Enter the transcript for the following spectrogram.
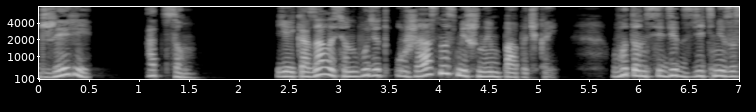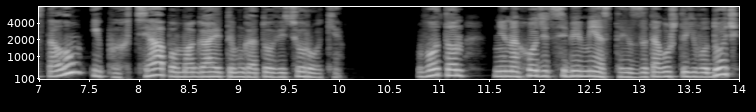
Джерри отцом. Ей казалось, он будет ужасно смешным папочкой. Вот он сидит с детьми за столом и пыхтя помогает им готовить уроки. Вот он не находит себе места из-за того, что его дочь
